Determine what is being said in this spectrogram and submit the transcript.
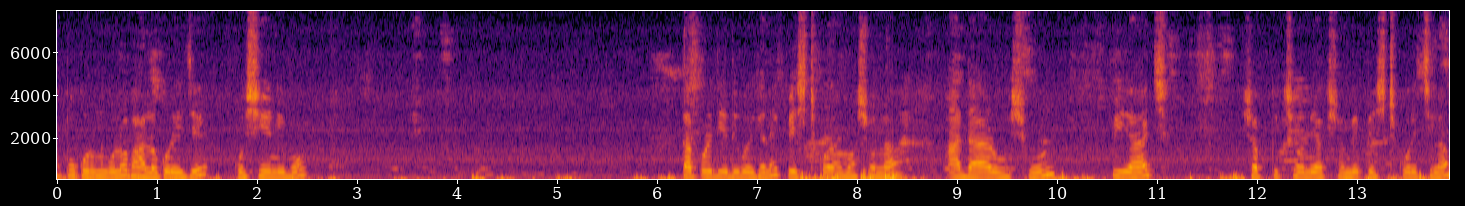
উপকরণগুলো ভালো করে যে কষিয়ে নিব। তারপরে দিয়ে দেবো এখানে পেস্ট করা মশলা, আদা, রসুন, পেঁয়াজ সব কিছু আমি একসঙ্গে পেস্ট করেছিলাম।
